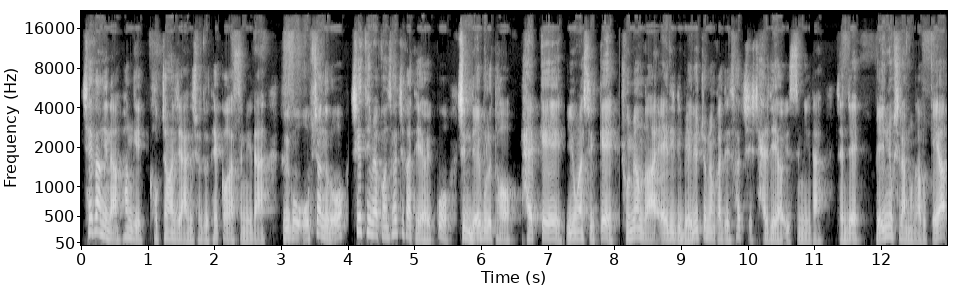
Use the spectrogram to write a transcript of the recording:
채광이나 환기 걱정하지 않으셔도 될 것 같습니다. 그리고 옵션으로 시스템 에어컨 설치가 되어 있고 집 내부를 더 밝게 이용할 수 있게 조명과 LED 매립 조명까지 설치 잘 되어 있습니다. 자 이제 메인 욕실 한번 가볼게요.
